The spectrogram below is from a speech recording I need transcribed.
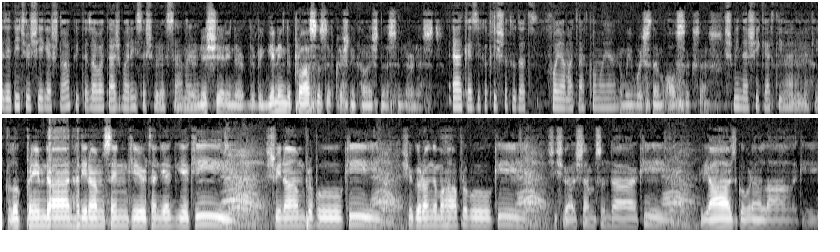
Ez egy dicsőséges nap itt az avatásban részesülők They're számára. initiating, they're, they're beginning the process of Krishna consciousness in earnest. Elkezdjük a Krishna tudat folyamatát komolyan, And we wish them all success. és minden sikert kívánunk nekik. Golok Premdan Harinam Sankirtan Yagya ki, Srinam Prabhu ki, Shri Gauranga Mahaprabhu ki, Shri Shri Sham Sundar ki, Griyaj Govardhan Lal ki.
